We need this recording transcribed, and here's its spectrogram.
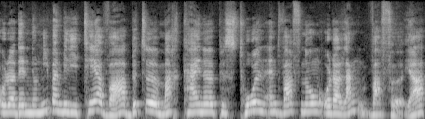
oder der noch nie beim Militär war, bitte mach keine Pistolenentwaffnung oder Langwaffe, ja.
